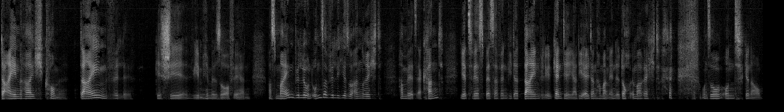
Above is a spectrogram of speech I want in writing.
dein Reich komme, dein Wille geschehe, wie im Himmel so auf Erden. Was mein Wille und unser Wille hier so anrichtet, haben wir jetzt erkannt. Jetzt wäre es besser, wenn wieder dein Wille. Kennt ihr ja, die Eltern haben am Ende doch immer recht. und so, und genau.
